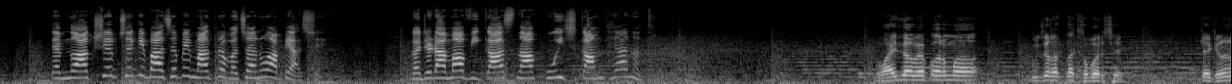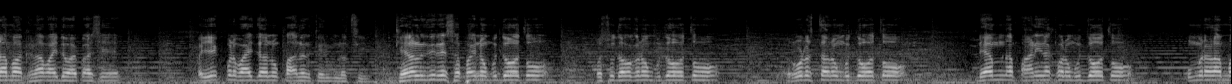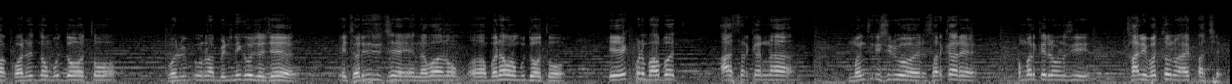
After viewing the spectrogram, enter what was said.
તેમનો આક્ષેપ છે કે ભાજપે માત્ર વચનો આપ્યા છે. ગઢડામાં વિકાસના કોઈ જ કામ થયા નથી. વાયદા વેપારમાં ગુજરાતના ખબર છે કે ગરડામાં ઘણા વાયદા આપ્યા છે, પણ એક પણ વાયદાનું પાલન કર્યું નથી. ખેરા નદીને સફાઈનો મુદ્દો હતો, પશુ દવાખાનો મુદ્દો હતો, રોડ રસ્તાનો મુદ્દો હતો, ડેમના પાણી નાખવાનો મુદ્દો હતો, ઉમરાળામાં કોલેજનો મુદ્દો હતો, વલભીપુરના બિલ્ડિંગો જે છે, એ જરી છે, એ નવાનો બનાવવાનો મુદ્દો હતો. એ એક પણ બાબત આ સરકારના મંત્રીશ્રીઓ સરકારે અમલ કર્યો નથી, ખાલી વચનો આપ્યા છે.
